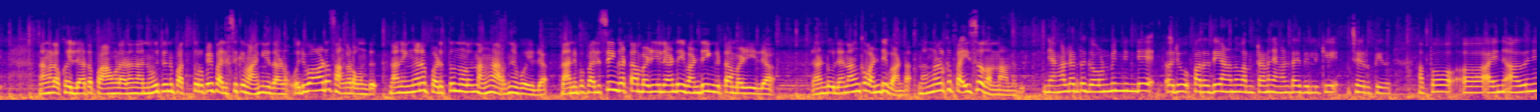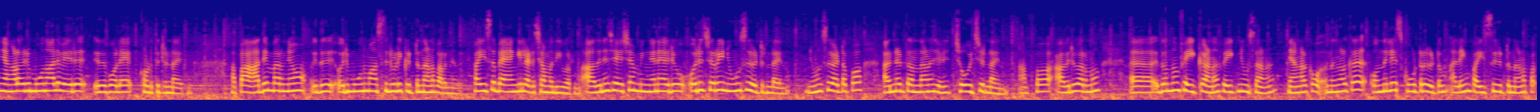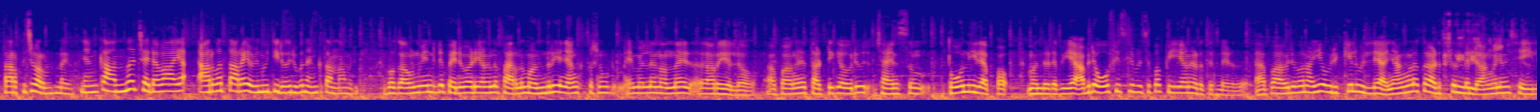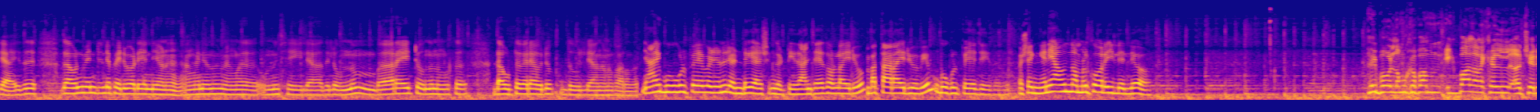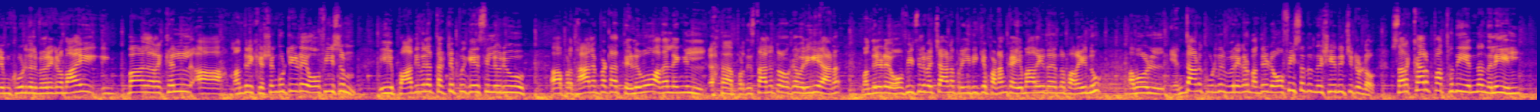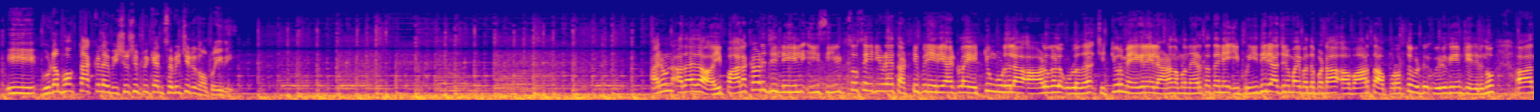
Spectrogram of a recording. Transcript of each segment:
ഞങ്ങളൊക്കെ ഇല്ലാത്ത പാവങ്ങളാണ്. ഞാൻ നൂറ്റിന് പത്ത് റുപ്യ പലിശയ്ക്ക് വാങ്ങിയതാണ്. ഒരുപാട് സങ്കടമുണ്ട്. ഞാൻ ഇങ്ങനെ പെടുത്തുന്നുള്ളത് ഞങ്ങൾ അറിഞ്ഞു പോയില്ല. ഞാനിപ്പോൾ പലിശയും കെട്ടാൻ വഴിയില്ലാണ്ട് ഈ വണ്ടിയും കിട്ടാൻ വഴിയില്ല. രണ്ടുമില്ല. ഞങ്ങൾക്ക് വണ്ടി വേണ്ട. ഞങ്ങൾക്ക് പൈസ തന്നാൽ മതി. ഞങ്ങളുടെ അടുത്ത് ഗവൺമെന്റിന്റെ ഒരു പദ്ധതിയാണെന്ന് പറഞ്ഞിട്ടാണ് ഞങ്ങളുടെ ഇതിലേക്ക് ചേർത്തിയത്. അപ്പോൾ അതിന് അതിന് ഞങ്ങളൊരു മൂന്നാൽ പേര് ഇതുപോലെ കൊടുത്തിട്ടുണ്ടായിരുന്നു. അപ്പോൾ ആദ്യം പറഞ്ഞു ഇത് ഒരു മൂന്ന് മാസത്തിനുള്ളിൽ കിട്ടുന്നതാണ് പറഞ്ഞത്. പൈസ ബാങ്കിൽ അടച്ചാൽ മതി പറഞ്ഞു. അതിനുശേഷം ഇങ്ങനെ ഒരു ഒരു ചെറിയ ന്യൂസ് കേട്ടിട്ടുണ്ടായിരുന്നു. ന്യൂസ് കേട്ടപ്പോൾ അവന്റെ അടുത്ത് എന്താണ് ചോദി- ചോദിച്ചിട്ടുണ്ടായിരുന്നു. അപ്പോൾ അവർ പറഞ്ഞു "ആ, ഇതൊന്നും ഫേക്കാണ് ഫേക്ക് ന്യൂസാണ്. ഞങ്ങൾക്ക് നിങ്ങൾക്ക് ഒന്നിലെ സ്കൂട്ടർ കിട്ടും അല്ലെങ്കിൽ പൈസ കിട്ടുമെന്നാണ് തറപ്പിച്ച് പറഞ്ഞിട്ടുണ്ടായിരുന്നു ഞങ്ങൾക്ക് അന്ന് ചിലവായ അറുപത്താറ് എഴുന്നൂറ്റി ഇരുപത് രൂപ ഞങ്ങൾക്ക് തന്നാൽ മതി. അപ്പോൾ ഗവൺമെന്റിന്റെ പരിപാടിയാണെന്ന് പറഞ്ഞ് മന്ത്രി ഞങ്ങൾക്ക് കൃഷ്ണൻകുട്ടി എം എൽ എ നന്നായി അറിയുമല്ലോ അപ്പോൾ അങ്ങനെ തട്ടിക്ക ഒരു ചാൻസും തോന്നിയില്ല. അപ്പോൾ മന്ത്രിയുടെ പി അവരെ ഓഫീസിൽ വിളിച്ചപ്പോൾ പി ആണ് എടുത്തിട്ടുണ്ടായിരുന്നത്. അപ്പോൾ അവർ പറഞ്ഞു അയ്യോ ഒരിക്കലും ഇല്ല. ഞങ്ങളൊക്കെ അടുത്തുണ്ടല്ലോ. അങ്ങനെയൊന്നും ചെയ്യില്ല. ഇത് ഗവൺമെന്റിന്റെ പരിപാടി തന്നെയാണ്. അങ്ങനെയൊന്നും ഞങ്ങൾ ഒന്നും ചെയ്യില്ല. അതിലൊന്നും വേറെ ആയിട്ടൊന്നും നിങ്ങൾക്ക് ഡൗട്ട് വരാൻ ഒരു ഇതുമില്ല എന്നാണ് പറഞ്ഞത്. ഞാൻ ഗൂഗിൾ പേ വഴിയാണ് രണ്ട് ക്യാഷും കിട്ടിയത്. അഞ്ചേ തൊള്ളായിരവും അമ്പത്താറായിരം രൂപയും ഗൂഗിൾ പേ ചെയ്തത്. പക്ഷെ എങ്ങനെയാവും നമ്മൾക്കും അറിയില്ലല്ലോ. ഇപ്പോൾ നമുക്കിപ്പം ഇക്ബാൽ അറക്കൽ ചേരും കൂടുതൽ വിവരങ്ങളുമായി. ഇക്ബാൽ അറക്കൽ മന്ത്രി കൃഷ്ണൻകുട്ടിയുടെ ഓഫീസും ഈ പാതിവില തട്ടിപ്പ് കേസിൽ ഒരു പ്രധാനപ്പെട്ട തെളിവോ അതല്ലെങ്കിൽ പ്രതിസ്ഥാനത്തോ ഒക്കെ വരികയാണ്. മന്ത്രിയുടെ ഓഫീസിൽ വെച്ചാണ് പ്രീതിക്ക് പണം കൈമാറിയത് എന്ന് പറയുന്നു. അപ്പോൾ എന്താണ് കൂടുതൽ വിവരങ്ങൾ? മന്ത്രിയുടെ ഓഫീസ് അത് നിഷേധിച്ചിട്ടുണ്ടോ? സർക്കാർ പദ്ധതി എന്ന നിലയിൽ ഈ ഗുണഭോക്താക്കളെ വിശ്വസിപ്പിക്കാൻ ശ്രമിച്ചിരുന്നോ പ്രീതി? അരുൺ അതായത് ഈ പാലക്കാട് ജില്ലയിൽ ഈ സീഡ് സൊസൈറ്റിയുടെ തട്ടിപ്പിന് ഇരയായിട്ടുള്ള ഏറ്റവും കൂടുതൽ ആളുകൾ ഉള്ളത് ചിറ്റൂർ മേഖലയിലാണ്. നമ്മൾ നേരത്തെ തന്നെ ഈ പ്രീതിരാജനുമായി ബന്ധപ്പെട്ട വാർത്ത പുറത്തു വിടു വിടുകയും ചെയ്തിരുന്നു.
